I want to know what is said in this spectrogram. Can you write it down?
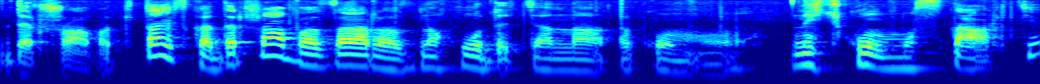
держава. Китайська держава зараз знаходиться на такому низькому старті.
